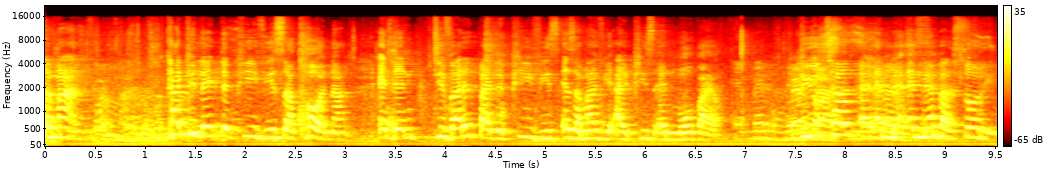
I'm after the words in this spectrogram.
a month. Calculate the PVs corner and then divide it by the PVs as my VIPs and mobile. Do you tell and, and, and members, sorry.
